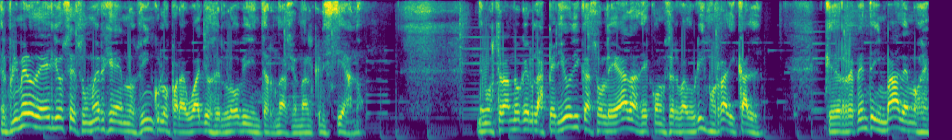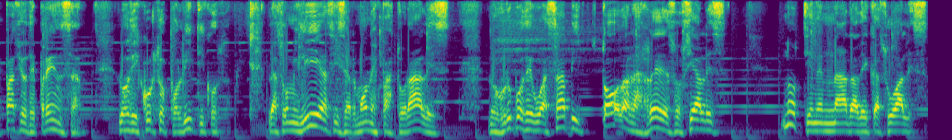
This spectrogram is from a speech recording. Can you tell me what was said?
El primero de ellos se sumerge en los vínculos paraguayos del lobby internacional cristiano, demostrando que las periódicas oleadas de conservadurismo radical que de repente invaden los espacios de prensa, los discursos políticos, las homilías y sermones pastorales, los grupos de WhatsApp y todas las redes sociales no tienen nada de casuales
